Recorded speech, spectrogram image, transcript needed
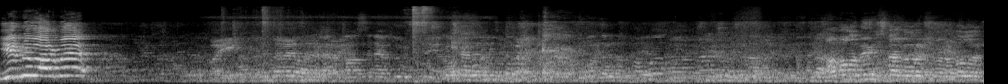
20 var mı? Ama o ne işlerle uğraşıyorlar oğlum.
